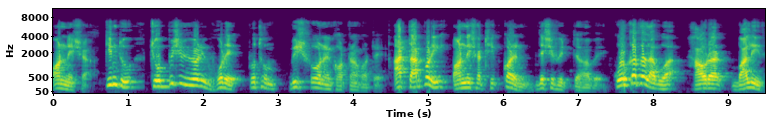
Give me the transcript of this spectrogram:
অন্বেষা। কিন্তু চব্বিশে ফেব্রুয়ারি ভোরে প্রথম বিস্ফোরণের ঘটনা ঘটে। আর তারপরেই অন্বেষা ঠিক করেন দেশে ফিরতে হবে। কলকাতা লাগোয়া হাওড়ার বালির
